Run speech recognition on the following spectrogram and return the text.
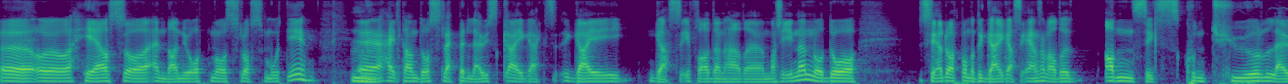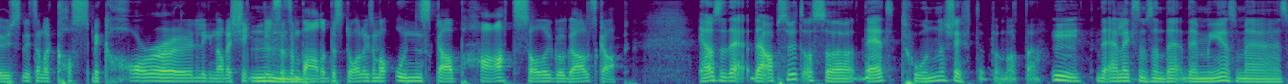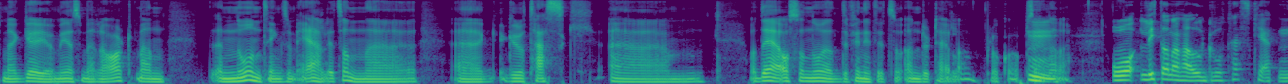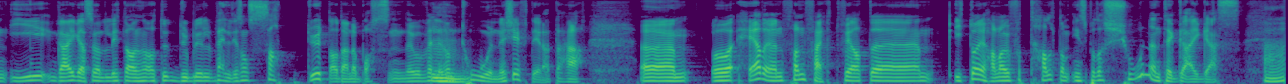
Eh, og her så ender han jo opp med å slåss mot de, mm. helt til han da slipper løs Gaigas, Gaigas ifra denne her eh, maskinen, og da ser du at på en måte Gaigas er en sånn ansiktskonturløs, litt sånn der cosmic horror-lignende skikkelse som bare består liksom av ondskap, hat, sorg og galskap. Ja, altså det, det er absolutt også Det er et toneskifte, på en måte. Mm. Det er liksom sånn Det, det er mye som er, som er gøy, og mye som er rart, men det er noen ting som er litt sånn uh, uh, grotesk. Um, og det er også noe definitivt som Undertale plukker opp senere. Og litt av den her groteskheten i og litt av at du, du blir veldig sånn satt ut av denne bossen. Det er jo veldig sånn toneskifte i dette her. Um, og her er jo en fun fact, for at uh, Itoi han har jo fortalt om inspirasjonen til Gygas,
